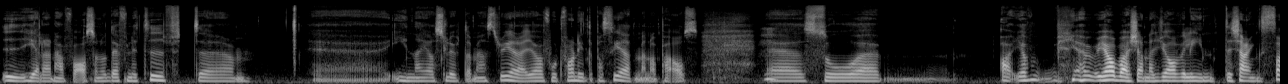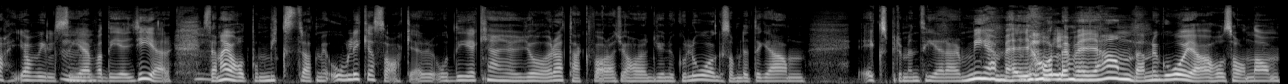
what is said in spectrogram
i hela den här fasen och definitivt eh, eh innan jag slutade menstruera. Jag har fortfarande inte passerat menopaus. Mm. Eh, så ja, jag, jag, bara känner att jag vill inte chansa. Jag vill se Mm. vad det ger. Sen har jag hållit på och mixtrat med olika saker och det kan jag göra tack vare att jag har en gynekolog som lite grann experimenterar med mig, Mm. håller mig i handen. Nu går jag hos honom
